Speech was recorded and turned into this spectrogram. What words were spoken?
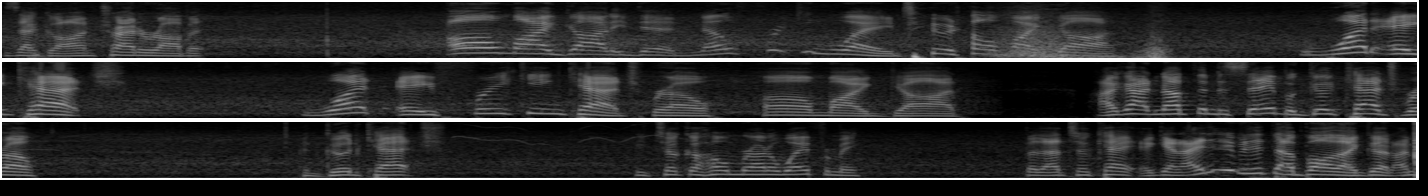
Is that gone? Try to rob it. Oh my god, he did. No freaking way, dude. Oh my god. What a catch. What a freaking catch, bro. Oh my god. I got nothing to say but good catch, bro. A good catch. He took a home run away from me. But that's okay. Again, I didn't even hit that ball that good. I'm,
